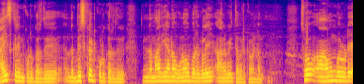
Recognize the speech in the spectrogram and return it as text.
ஐஸ்கிரீம் கொடுக்கறது இந்த பிஸ்கட் கொடுக்கறது இந்த மாதிரியான உணவுப் பொருட்களை அறவே தவிர்க்க வேண்டும். ஸோ அவங்களுடைய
